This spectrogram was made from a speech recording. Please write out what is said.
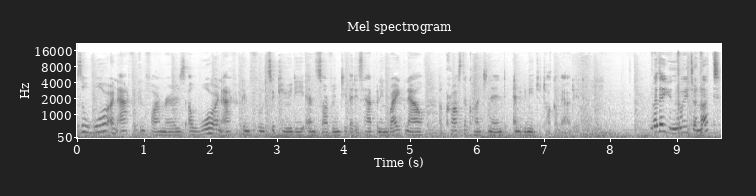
there's a war on African farmers, a war on African food security and sovereignty that is happening right now across the continent, and we need to talk about it. Whether you know it or not,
